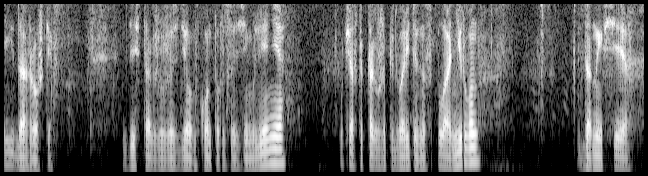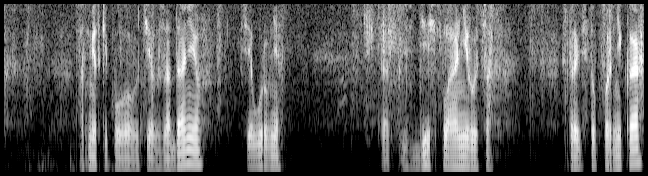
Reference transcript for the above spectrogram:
и дорожки. Здесь также уже сделан контур заземления. Участок также предварительно спланирован. Даны все отметки по тех заданию, все уровни. Так, здесь планируется строительство парника.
